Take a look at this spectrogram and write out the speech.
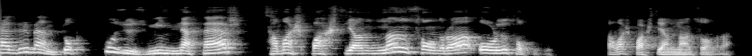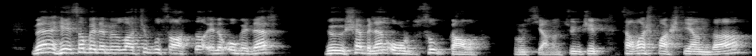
təqribən 900 min nəfər savaş başlayandan sonra ordu toplayıb. Savaş başlayandan sonra. Və hesab eləmək olar ki, bu saatda elə o qədər döyüşə bilən ordusu qalıb Rusiyanın. Çünki savaş başlayanda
